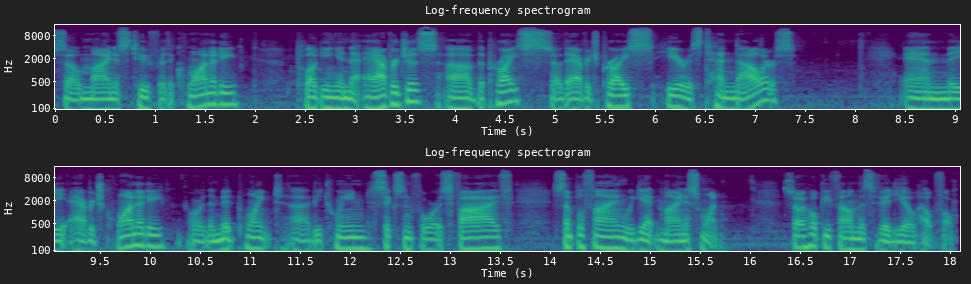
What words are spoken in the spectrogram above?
so minus 2 for the quantity. Plugging in the averages of the price, so the average price here is $10, and the average quantity, or the midpoint uh, between 6 and 4 is 5. Simplifying, we get minus 1. So I hope you found this video helpful.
